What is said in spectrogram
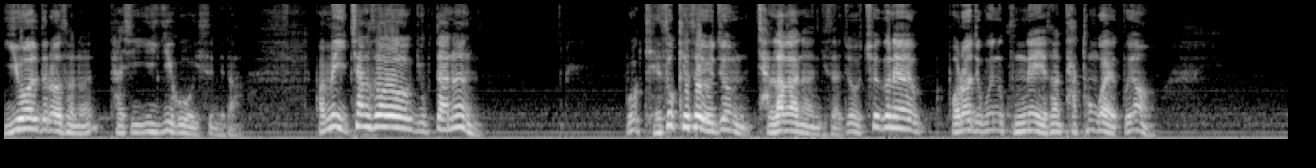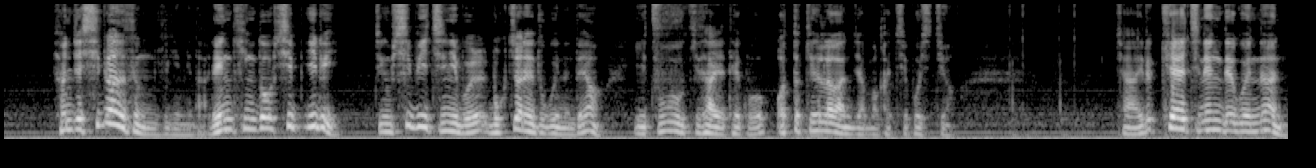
2월 들어서는 다시 이기고 있습니다. 반면 이창석 6단은 뭐 계속해서 요즘 잘 나가는 기사죠. 최근에 벌어지고 있는 국내 예선 다 통과했고요. 현재 10연승 중입니다. 랭킹도 11위. 지금 10위 진입을 목전에 두고 있는데요. 이 두 기사의 대국 어떻게 흘러가는지 한번 같이 보시죠. 자, 이렇게 진행되고 있는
